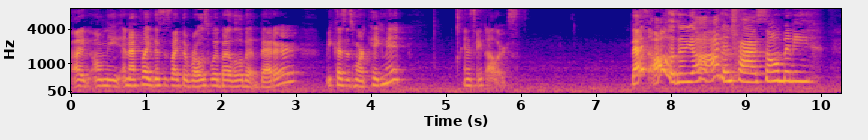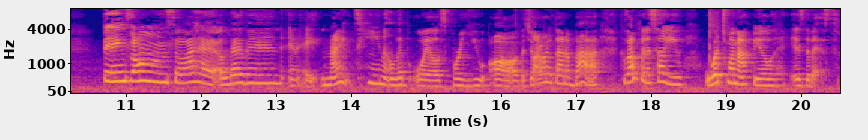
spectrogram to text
I only, and I feel like this is like the rosewood, but a little bit better because it's more pigment and it's $8. That's all of them, y'all. I done tried so many, things on. So I had 11 and 8, 19 lip oils for you all that y'all gotta buy because I'm gonna tell you which one I feel is the best.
